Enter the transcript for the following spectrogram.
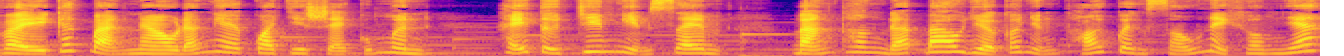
Vậy các bạn nào đã nghe qua chia sẻ của mình, hãy tự chiêm nghiệm xem bản thân đã bao giờ có những thói quen xấu này không nhé.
